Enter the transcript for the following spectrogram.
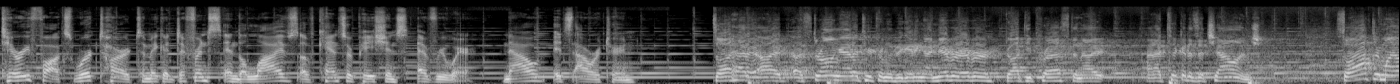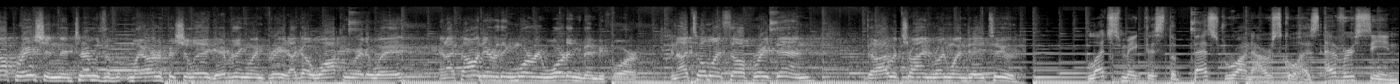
Terry Fox worked hard to make a difference in the lives of cancer patients everywhere. Now it's our turn. So I had a, I had a strong attitude from the beginning. I never ever got depressed, and I and I took it as a challenge. So after my operation, in terms of my artificial leg, everything went great. I got walking right away, and I found everything more rewarding than before. And I told myself right then that I would try and run one day too. Let's make this the best run our school has ever seen.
